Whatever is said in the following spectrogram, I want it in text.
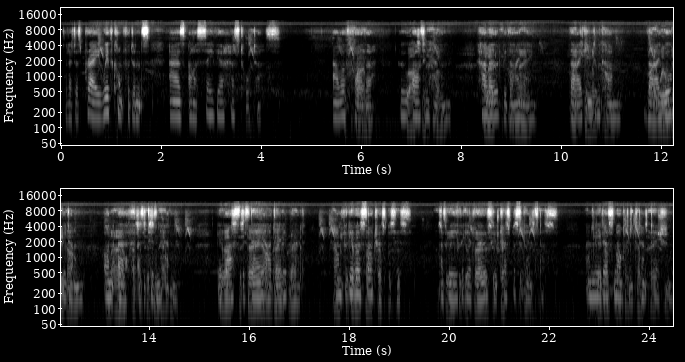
So let us pray with confidence as our Saviour has taught us. Our Father, who art in heaven, hallowed be thy name. Thy kingdom come, thy will be done, on earth as it is in heaven. Give us this day our daily bread, and forgive us our trespasses, as we forgive those who trespass against us. And lead us not into temptation,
